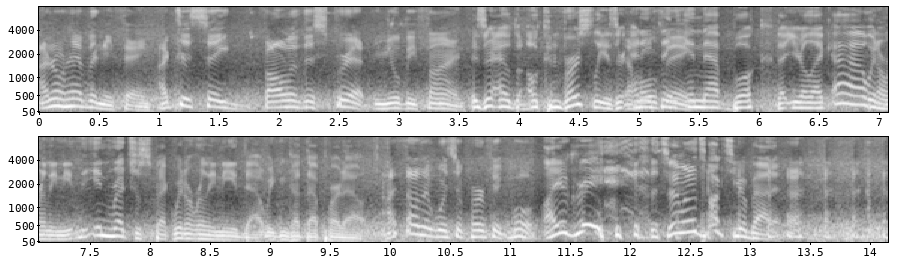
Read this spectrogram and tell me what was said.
I don't have anything. I just say follow the script and you'll be fine. Is there? Oh, conversely, is there The anything in that book that you're like, ah, we don't really need? In retrospect, we don't really need that. We can cut that part out. I thought it was a perfect book. I agree. Why I want to talk to you about it.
